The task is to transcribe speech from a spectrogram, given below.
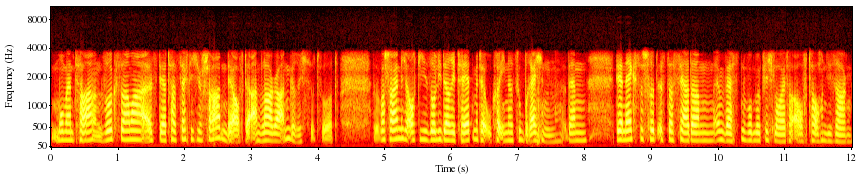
momentan wirksamer als der tatsächliche Schaden, der auf der Anlage angerichtet wird. Wahrscheinlich auch die Solidarität mit der Ukraine zu brechen. Denn der nächste Schritt ist, dass ja dann im Westen womöglich Leute auftauchen, die sagen,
